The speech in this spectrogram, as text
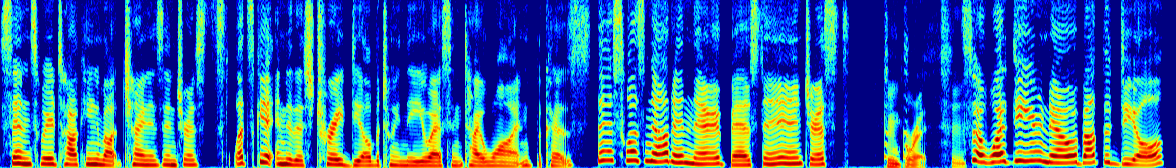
Since we're talking about China's interests, let's get into this trade deal between the US and Taiwan because this was not in their best interest. Right. so, what do you know about the deal?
